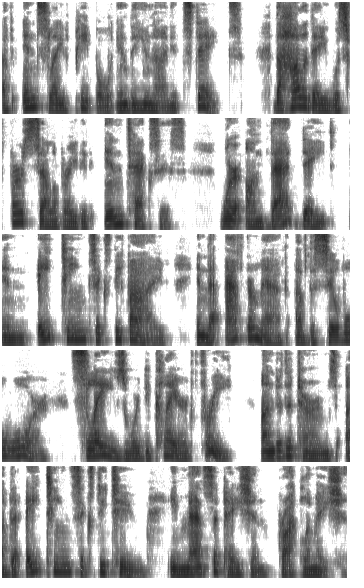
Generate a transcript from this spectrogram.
of enslaved people in the United States. The holiday was first celebrated in Texas, where on that date in 1865, in the aftermath of the Civil War, slaves were declared free under the terms of the 1862 Emancipation Proclamation.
